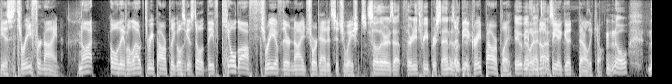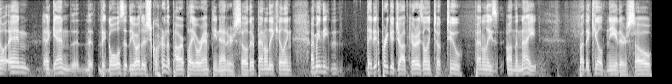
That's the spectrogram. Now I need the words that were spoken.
is 3 for 9. Not oh, they've allowed three power play goals against. No, they've killed off three of their nine shorthanded situations. So there's that 33% is That'd what be a great power play. It would be that would fantastic. not be a good penalty kill. No, no, and again, the, the the goals that the Oilers scored on the power play were empty netters. So their penalty killing. I mean, the, they did a pretty good job. Coyotes only took two penalties on the night, but they killed neither. So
